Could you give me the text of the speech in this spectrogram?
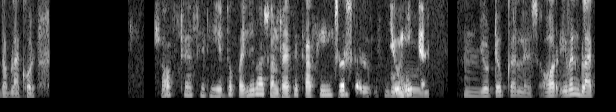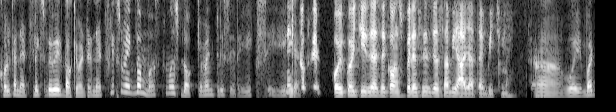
the black hole so soft है फिर ये तो पहली बार सुन रहे थे काफ़ी सर्च कर Unique है। यूट्यूब कर ले और इवन ब्लैक होल का नेटफ्लिक्स पे भी एक डॉक्यूमेंट्री नेटफ्लिक्स में एकदम मस्त मस्त डॉक्यूमेंट्री से रही एक से एक नहीं है। तो फिर कोई कोई चीज़ ऐसे कॉन्स्पिरसीज जैसा भी आ जाता है बीच में। हाँ वही but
